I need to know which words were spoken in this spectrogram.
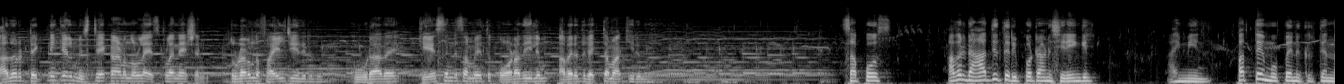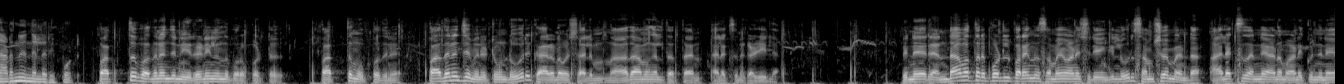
അതൊരു ടെക്നിക്കൽ മിസ്റ്റേക്ക് ആണെന്നുള്ള എക്സ്പ്ലനേഷൻ തുടർന്ന് ഫയൽ ചെയ്തിരുന്നു. കൂടാതെ കേസിന്റെ സമയത്ത് കോടതിയിലും അവരത് വ്യക്തമാക്കിയിരുന്നു. സപ്പോസ് അവരുടെ ആദ്യത്തെ റിപ്പോർട്ടാണ് ശരിയെങ്കിൽ? ഐ മീൻ പത്ത് മുപ്പതിന് കൃത്യം നടന്നു എന്നുള്ള റിപ്പോർട്ട്. പത്ത് പതിനഞ്ചിന് ഇരണിയിൽ നിന്ന് പുറപ്പെട്ട് പത്ത് മുപ്പതിന് പതിനഞ്ച് മിനിറ്റ് കൊണ്ട് ഒരു കാരണവശാലും നാദാമംഗലത്തെത്താൻ അലക്സിന് കഴിയില്ല. പിന്നെ രണ്ടാമത്തെ റിപ്പോർട്ടിൽ പറയുന്ന സമയമാണ് ശരിയെങ്കിൽ ഒരു സംശയം വേണ്ട. അലക്സ് തന്നെയാണ് മാണിക്കുഞ്ഞിനെ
